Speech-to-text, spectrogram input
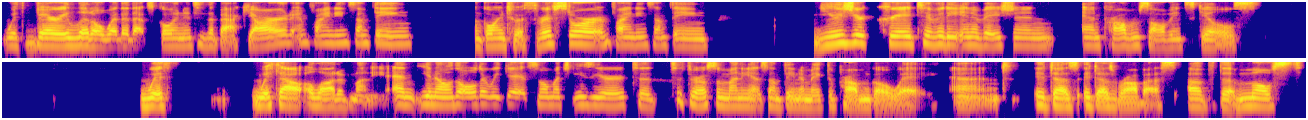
with very little whether that's going into the backyard and finding something going to a thrift store and finding something. Use your creativity innovation and problem solving skills with without a lot of money. And you know the older we get it's so much easier to to throw some money at something to make the problem go away and it does it does rob us of the most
